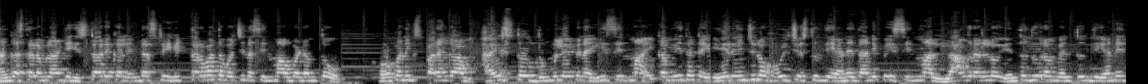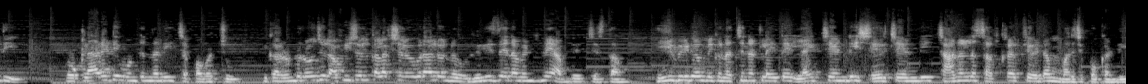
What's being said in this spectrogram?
రంగస్థలం లాంటి హిస్టారికల్ ఇండస్ట్రీ హిట్ తర్వాత వచ్చిన సినిమా అవ్వడంతో ఓపెనింగ్స్ పరంగా హైట్స్తో దుమ్ము లేపిన ఈ సినిమా ఇక మీదట ఏ రేంజ్లో హోల్డ్ చేస్తుంది అనే దానిపై సినిమా లాంగ్ రన్లో ఎంత దూరం వెళ్తుంది అనేది ఓ క్లారిటీ ఉంటుందని చెప్పవచ్చు. ఇక రెండు రోజుల అఫీషియల్ కలెక్షన్ వివరాలను రిలీజ్ అయిన వెంటనే అప్డేట్ చేస్తాం. ఈ వీడియో మీకు నచ్చినట్లయితే లైక్ చేయండి షేర్ చేయండి ఛానల్ను సబ్స్క్రైబ్ చేయడం మర్చిపోకండి.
